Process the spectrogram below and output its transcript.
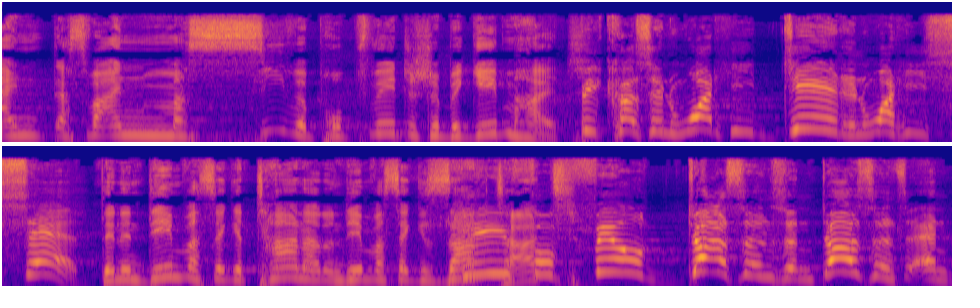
ein, das war eine massive prophetische Begebenheit. because in what he did and what he said, Denn in dem, was er getan hat und dem, was er he gesagt hat, fulfilled dozens and dozens and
